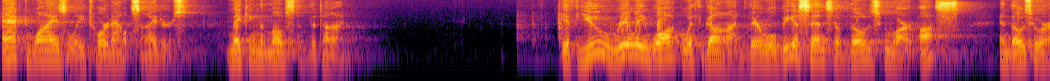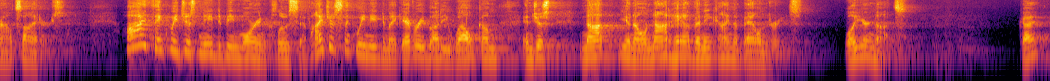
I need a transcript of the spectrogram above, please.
act wisely toward outsiders, making the most of the time. If you really walk with God, there will be a sense of those who are us and those who are outsiders. I think we just need to be more inclusive. I just think we need to make everybody welcome and just not, you know, not have any kind of boundaries. Well, you're nuts. Okay?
